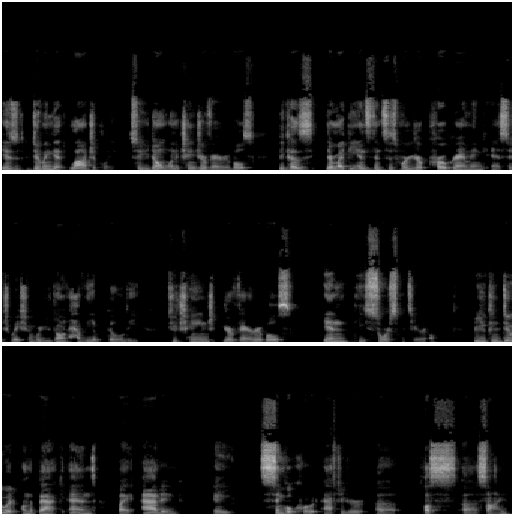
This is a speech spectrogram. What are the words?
is doing it logically. So you don't want to change your variables because there might be instances where you're programming in a situation where you don't have the ability to change your variables in the source material. But you can do it on the back end by adding a single quote after your uh, plus, uh, sign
